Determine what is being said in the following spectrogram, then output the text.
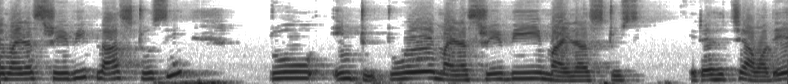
A minus three B plus two C two into two A minus three B minus two C এটাই হচ্ছে আমাদের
